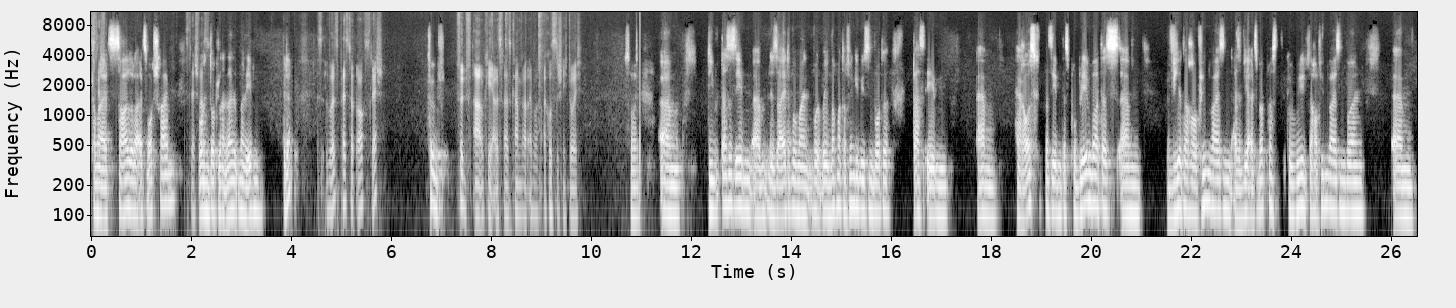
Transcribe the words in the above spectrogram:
Kann man als Zahl oder als Wort schreiben. Und dort landet man eben, bitte? WordPress.org slash 5. 5, ah, okay, alles klar, das kam gerade einfach akustisch nicht durch. Sorry. Ähm, die, das ist eben ähm, eine Seite, wo man, wo eben nochmal darauf hingewiesen wurde, dass eben ähm, heraus, dass eben das Problem war, dass ähm, wir darauf hinweisen, also wir als WordPress-Community darauf hinweisen wollen, ähm,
